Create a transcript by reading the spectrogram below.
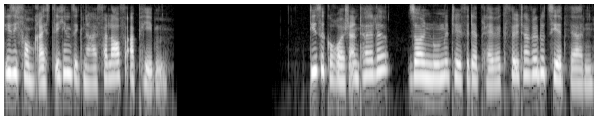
die sich vom restlichen Signalverlauf abheben. Diese Geräuschanteile sollen nun mit Hilfe der Playback-Filter reduziert werden.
